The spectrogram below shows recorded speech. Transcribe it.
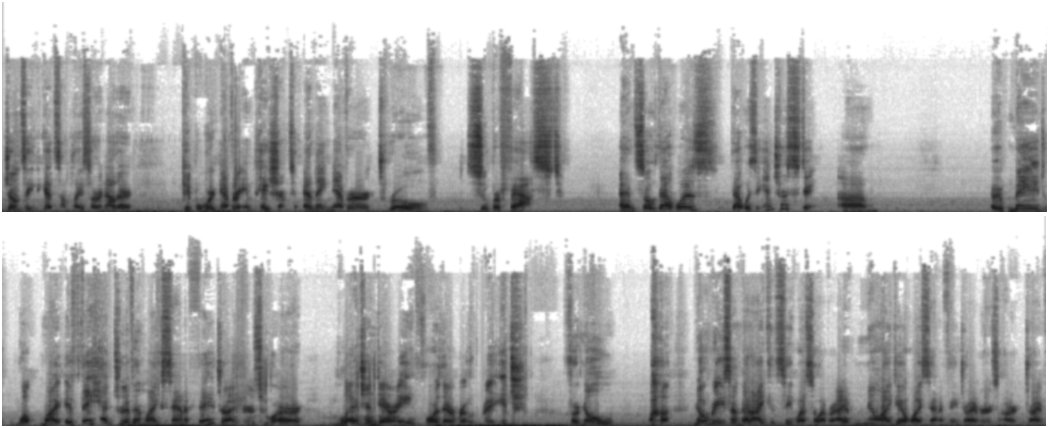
jonesing to get someplace or another, people were never impatient and they never drove super fast, and so that was that was interesting. Um, Uh, made what my if they had driven like Santa Fe drivers who are legendary for their road rage for no no reason that I can see whatsoever. I have no idea why Santa Fe drivers are drive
